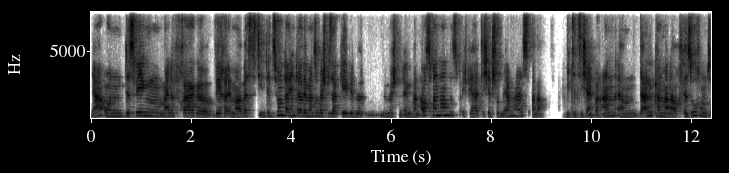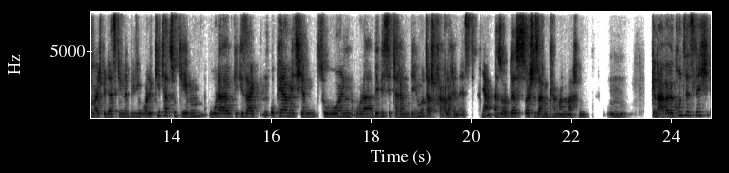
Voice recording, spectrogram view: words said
Ja, und deswegen meine Frage wäre immer, was ist die Intention dahinter, wenn man zum Beispiel sagt, okay, wir, wir möchten irgendwann auswandern, das Beispiel hatte ich jetzt schon mehrmals, aber bietet sich einfach an. Ähm, dann kann man auch versuchen, zum Beispiel das Kind eine bilinguale Kita zu geben oder wie gesagt ein Au-pair-Mädchen zu holen oder Babysitterin, die Muttersprachlerin ist. Ja, also das, solche Sachen kann man machen. Mhm. Genau, aber grundsätzlich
